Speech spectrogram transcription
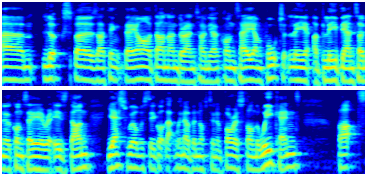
Um, look, Spurs, I think they are done under Antonio Conte. Unfortunately, I believe the Antonio Conte era is done. Yes, we obviously got that win over Nottingham Forest on the weekend, but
